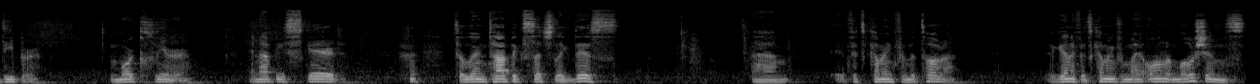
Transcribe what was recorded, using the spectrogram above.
deeper, more clearer, and not be scared to learn topics such like this um, if it's coming from the Torah. Again, if it's coming from my own emotions,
